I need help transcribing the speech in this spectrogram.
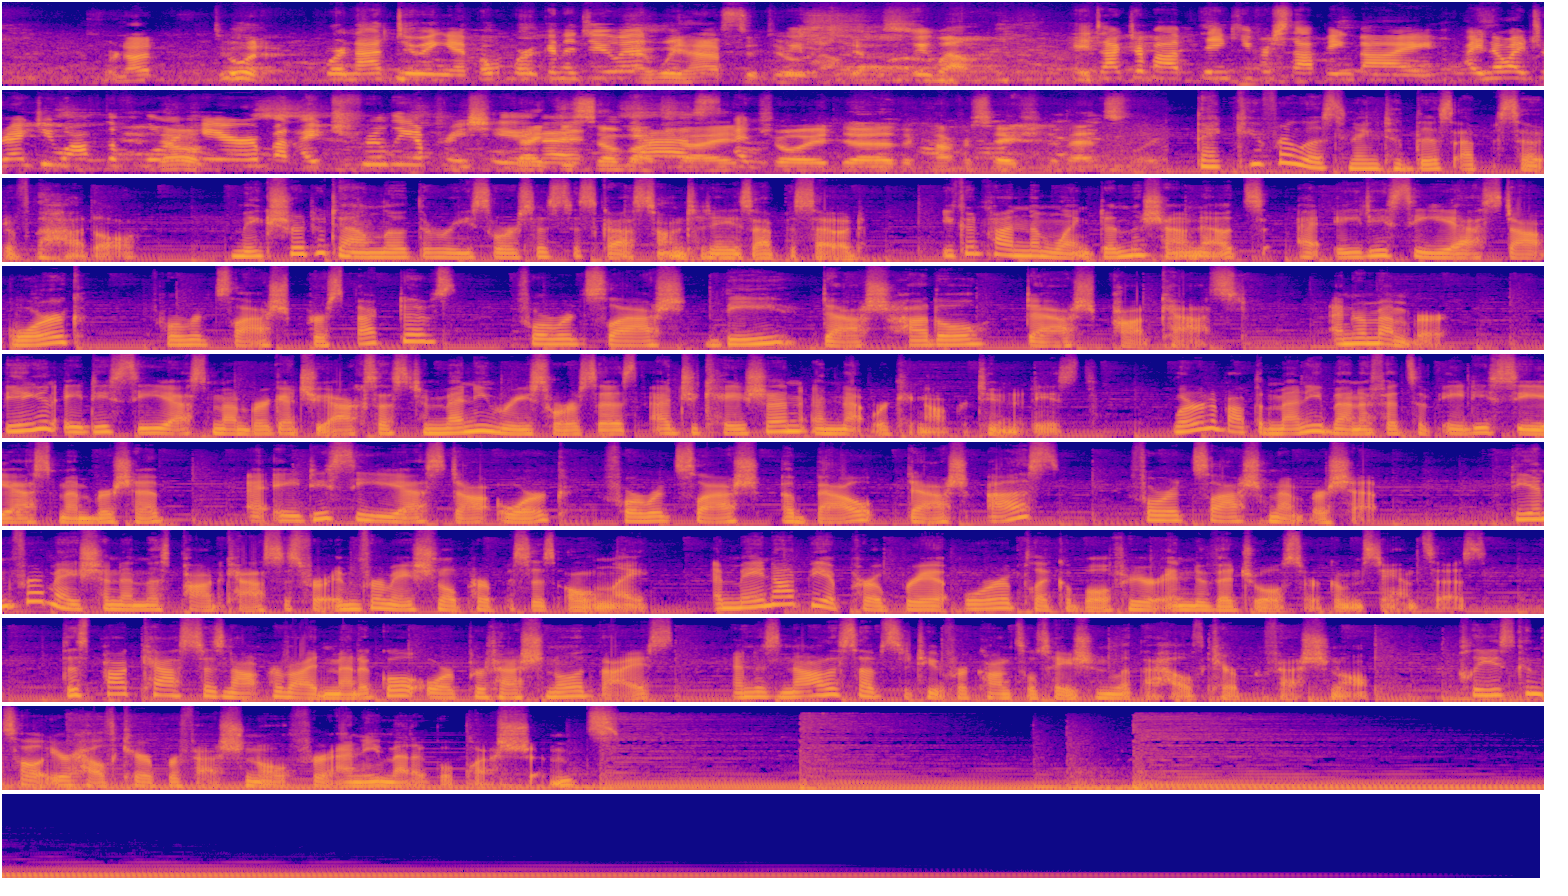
we're not doing it, We're not doing it, but we're going to do it. and we have to do we it. will. Yes. We will. Hey, Dr. Bob, thank you for stopping by. I know I dragged you off the floor No. here, but I truly appreciate it. Thank you so much. Yes, I and enjoyed uh, the conversation immensely. Thank you for listening to this episode of The Huddle. Make sure to download the resources discussed on today's episode. You can find them linked in the show notes at adces.org forward slash perspectives forward slash the dash huddle dash podcast. And remember, being an ADCES member gets you access to many resources, education, and networking opportunities. Learn about the many benefits of ADCES membership at adces.org forward slash about dash us forward slash membership. The information in this podcast is for informational purposes only and may not be appropriate or applicable for your individual circumstances. This podcast does not provide medical or professional advice and is not a substitute for consultation with a healthcare professional. Please consult your healthcare professional for any medical questions.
